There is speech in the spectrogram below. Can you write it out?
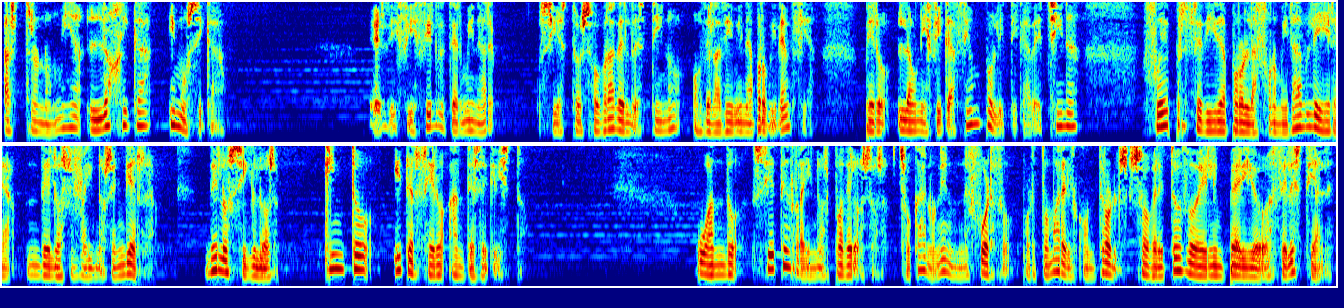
astronomía, lógica y música. Es difícil determinar si esto es obra del destino o de la divina providencia, pero la unificación política de China fue precedida por la formidable era de los reinos en guerra, de los siglos V y III Cristo. Cuando siete reinos poderosos chocaron en un esfuerzo por tomar el control sobre todo el imperio celestial,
